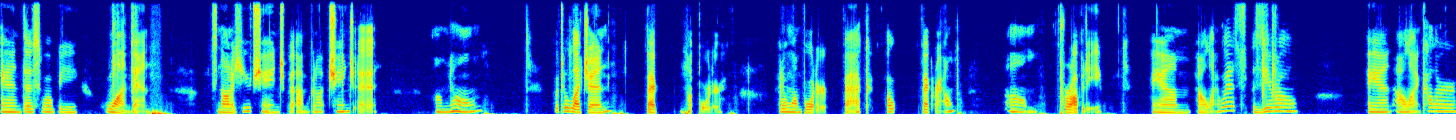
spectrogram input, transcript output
and this will be 1 then. It's not a huge change, but I'm gonna change it. Unknown. Go to legend. Back, not border. I don't want border. Back. Oh, background. Um, property and outline width 0 and outline color.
